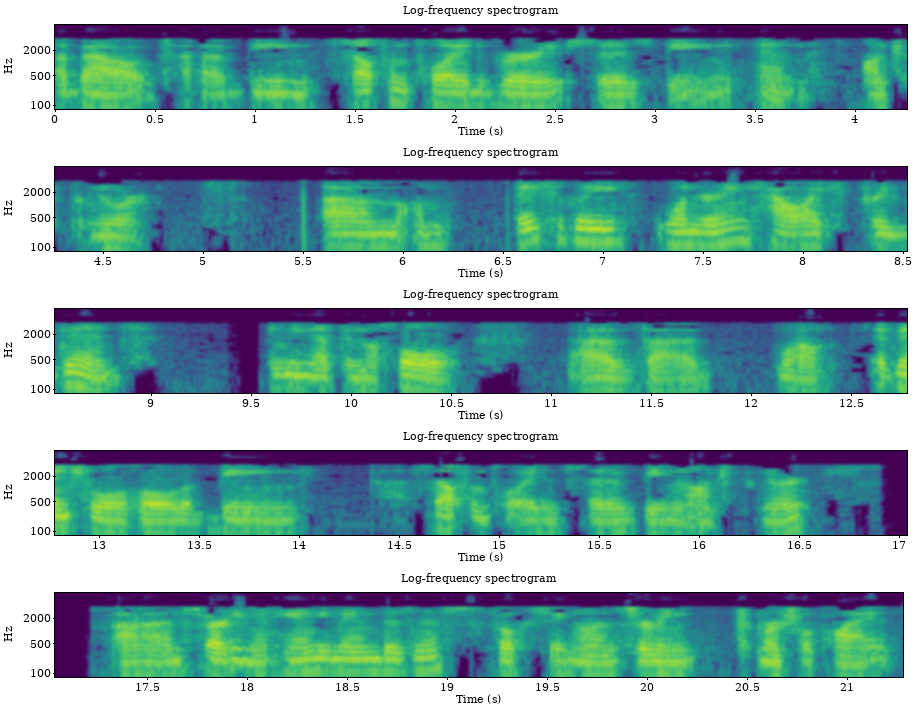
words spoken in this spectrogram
about uh, being self-employed versus being an entrepreneur. Um, I'm basically wondering how I could prevent ending up in the hole of, uh, well, eventual hole of being uh, self-employed instead of being an entrepreneur. Uh, I'm starting a handyman business focusing on serving commercial clients.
